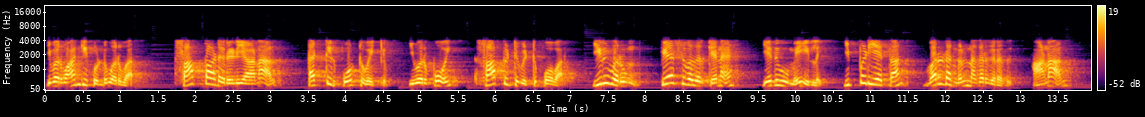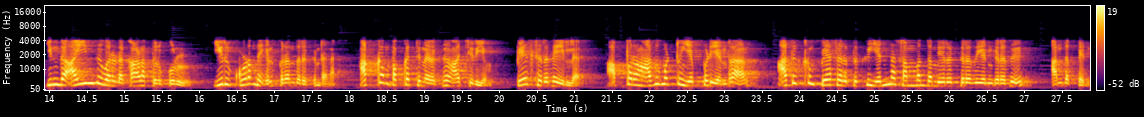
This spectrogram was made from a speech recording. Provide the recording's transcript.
இவர் வாங்கி கொண்டு வருவார். சாப்பாடு ரெடியானால் தட்டில் போட்டு வைக்கும். இவர் போய் சாப்பிட்டு விட்டு போவார். இருவரும் பேசுவதற்கென எதுவுமே இல்லை. இப்படியே தான் வருடங்கள் நகர்கிறது. ஆனால் இந்த ஐந்து வருட காலத்திற்குள் இரு குழந்தைகள் பிறந்திருக்கின்றன. அக்கம் பக்கத்தினருக்கு ஆச்சரியம். பேசுறதே இல்லை. அப்புறம் அது மட்டும் எப்படி என்றால் அதுக்கும் பேசுறதுக்கு என்ன சம்பந்தம் இருக்கிறது என்கிறது அந்த பெண்.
